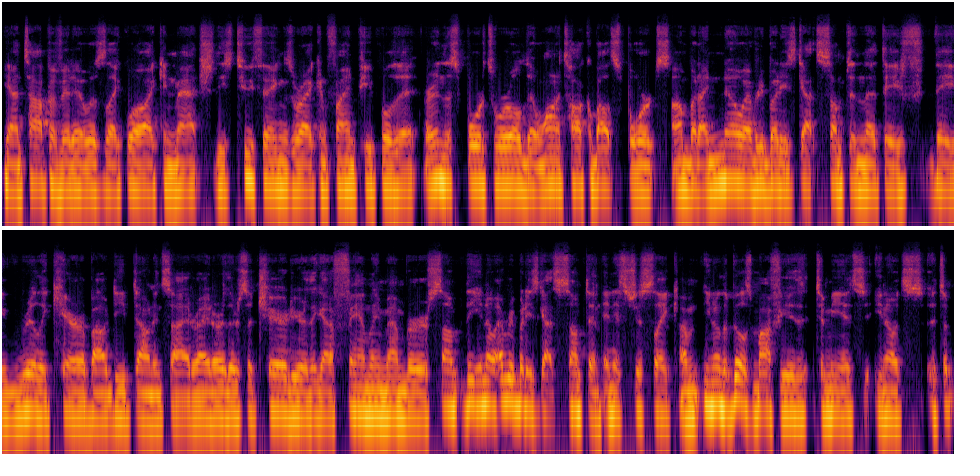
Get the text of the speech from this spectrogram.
yeah on top of it it was like well i can match these two things where i can find people that are in the sports world that want to talk about sports. Um, but i know everybody's got something that they they really care about deep down inside right? Or there's a charity or they got a family member or some you know everybody's got something. And it's just like um, you know, the Bills Mafia is, to me, it's you know, it's it's a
